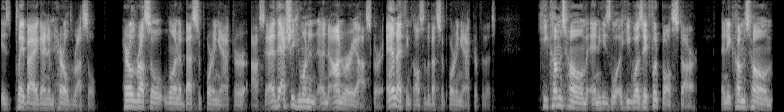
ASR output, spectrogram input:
is played by a guy named Harold Russell. Harold Russell won a Best Supporting Actor Oscar. Actually, he won an, an, honorary Oscar, and I think also the Best Supporting Actor for this. He comes home, and he's he was a football star, and he comes home,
